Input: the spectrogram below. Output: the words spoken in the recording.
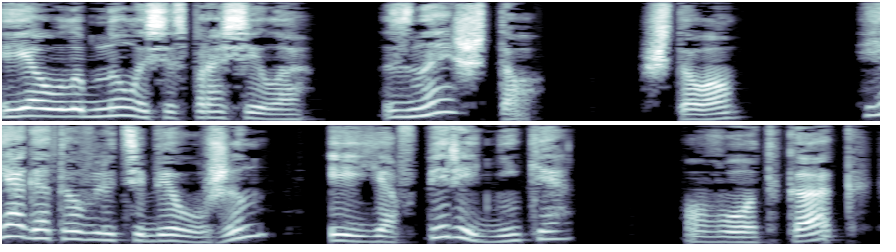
Я улыбнулась и спросила: "Знаешь что?" "Что?" "Я готовлю тебе ужин, и я в переднике". Вот как?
